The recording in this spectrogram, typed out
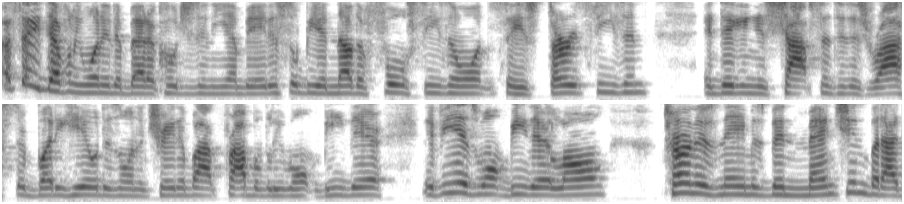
I'd say definitely one of the better coaches in the NBA. This will be another full season, I want to say his third season, and digging his chops into this roster. Buddy Hield is on the trading block, probably won't be there. If he is, won't be there long. Turner's name has been mentioned, but I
